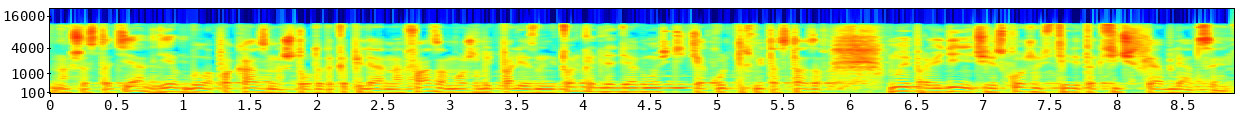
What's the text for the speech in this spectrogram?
наша статья, где было показано, что вот эта капиллярная фаза может быть полезна не только для диагностики оккультных метастазов, но и проведения через кожную стереотоксической абляции.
